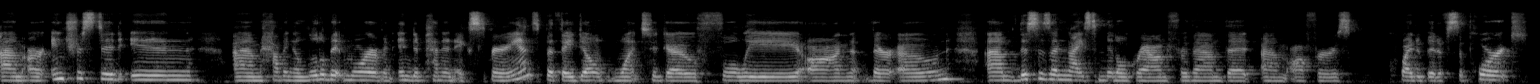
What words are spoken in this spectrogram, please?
um, are interested in um, having a little bit more of an independent experience, but they don't want to go fully on their own. Um, this is a nice middle ground for them that um, offers quite a bit of support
